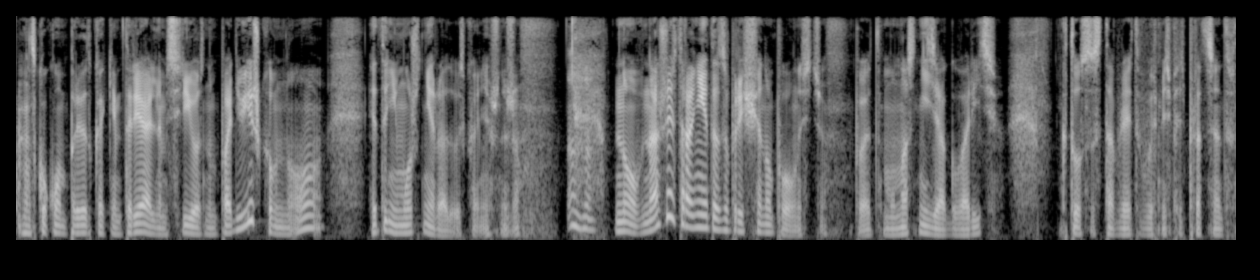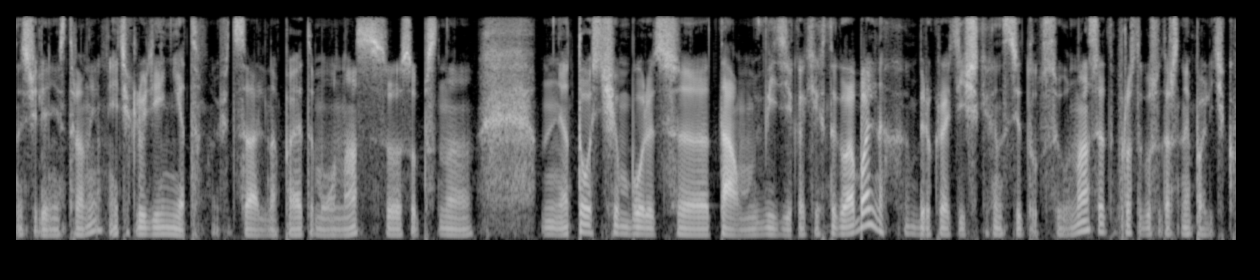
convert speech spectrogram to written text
насколько он приведет к каким-то реальным серьезным подвижкам, но это не может не радовать, конечно же. Угу. Но в нашей стране это запрещено полностью, поэтому у нас нельзя говорить кто составляет 85% населения страны. Этих людей нет официально, поэтому у нас, э, собственно, то, с чем борются там в виде каких-то глобальных бюрократических институций, у нас это просто государственная политика.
